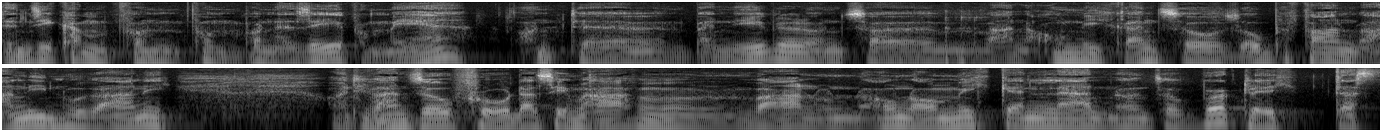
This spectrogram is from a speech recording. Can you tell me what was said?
Denn sie kam von, von, von der See, vom Meer und äh, bei Nebel und äh, waren auch nicht ganz so, so befahren, waren die nur gar nicht. Und die waren so froh, dass sie im Hafen waren und auch noch mich kennenlernten und so. Wirklich, das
